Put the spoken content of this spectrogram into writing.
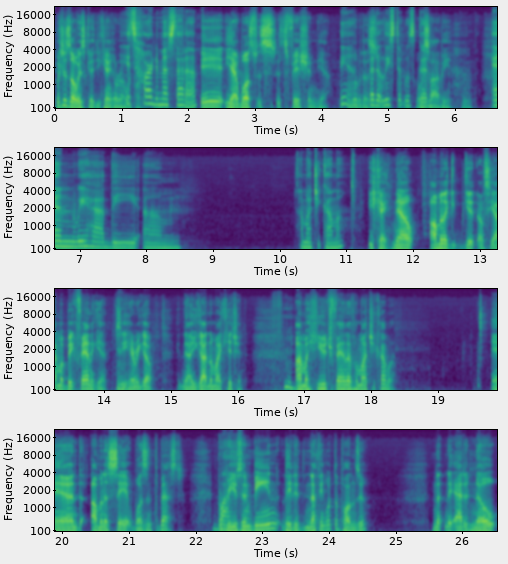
which is always good. You can't go wrong It's with hard to mess that up. that. Eh, yeah, well, it's, it's it's fish and yeah, a Yeah, little bit of but at least it was good. wasabi. Mm. And we had the um, hamachikama. Okay, now I'm gonna get. oh, See, I'm a big fan again. See, here we Mhm. go. Now you got into my kitchen. I'm a huge fan of hamachikama, and I'm gonna say it wasn't the best. Why? reason being, they did nothing with the ponzu. No, they added no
